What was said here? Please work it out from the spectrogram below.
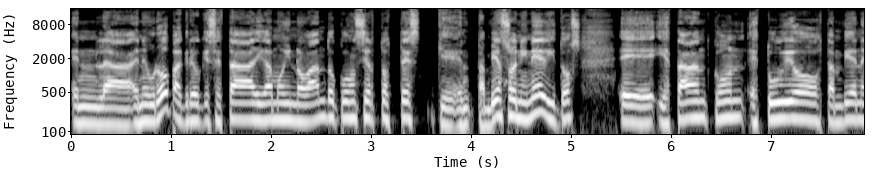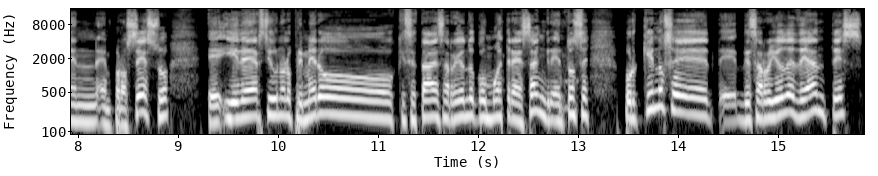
en, la, en Europa creo que se está, digamos, innovando con ciertos test que también son inéditos eh, y estaban con estudios también en, en proceso eh, y de haber sido uno de los primeros que se estaba desarrollando con muestra de sangre. Entonces, ¿por qué no se eh, desarrolló desde antes?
